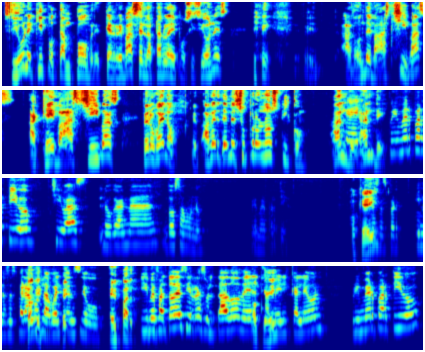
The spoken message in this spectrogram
Si un equipo tan pobre te rebasa en la tabla de posiciones, ¿a dónde vas, Chivas? ¿A qué vas, Chivas? Pero bueno, a ver, deme su pronóstico. Ande, ande. Primer partido, Chivas lo gana 2 a 1. Primer partido. Ok. Y nos, esperamos la vuelta en CU. y me faltó decir resultado del América León. Primer partido,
